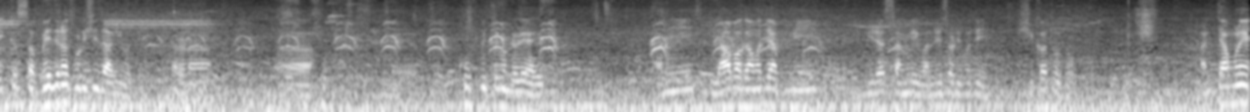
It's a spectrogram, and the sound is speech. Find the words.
एक संवेदना थोडीशी जागी होती. कारण खूप मित्रमंडळी आहेत. आणि या भागामध्ये आम्ही मिरज सांगली वाल्हेसवाडीमध्ये शिकत होतो. आणि त्यामुळे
